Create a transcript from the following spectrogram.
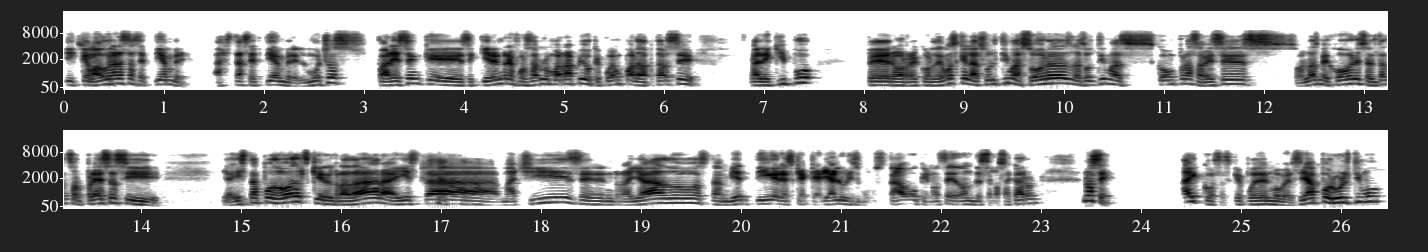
y que va a durar hasta septiembre. Hasta septiembre. Muchos parecen que se quieren reforzar lo más rápido que puedan para adaptarse al equipo. Pero recordemos que las últimas horas, las últimas compras a veces son las mejores, sueltan sorpresas y, y ahí está Podolski en el radar, ahí está Machís en Rayados, también Tigres que quería Luis Gustavo, que no sé de dónde se lo sacaron. No sé, hay cosas que pueden moverse. Ya por último,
